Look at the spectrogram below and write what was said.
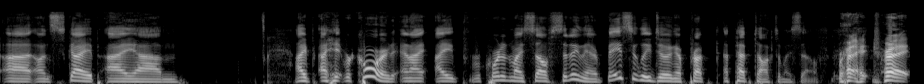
uh, on Skype, I um. I, I hit record and I, I recorded myself sitting there basically doing a prep a pep talk to myself Right. Right.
